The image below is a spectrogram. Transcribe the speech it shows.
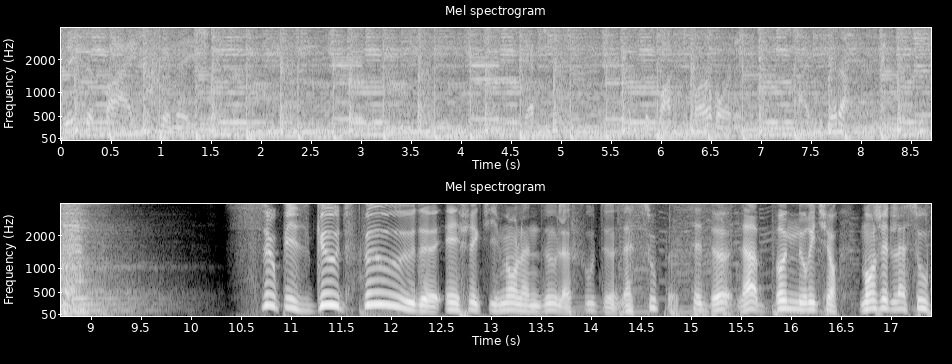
dignified it's time to get up. Soup is good food. Effectivement, l'ando, la food, la soupe, c'est de la bonne nourriture. Manger de la soupe,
